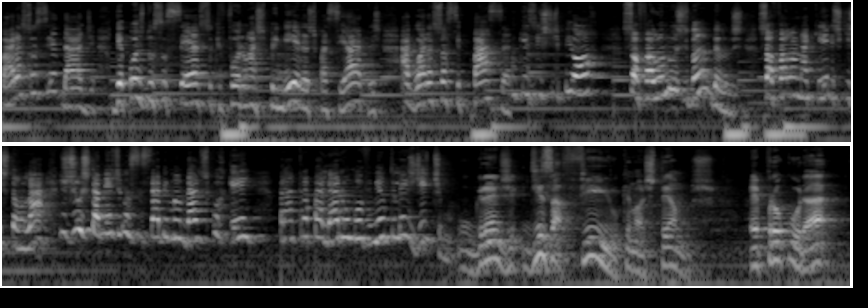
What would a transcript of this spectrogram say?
Para a sociedade. Depois do sucesso que foram as primeiras passeatas, agora só se passa o que existe de pior. Só falam nos vândalos, só falam naqueles que estão lá, justamente não se sabe mandados por quem, para atrapalhar um movimento legítimo. O grande desafio que nós temos é procurar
